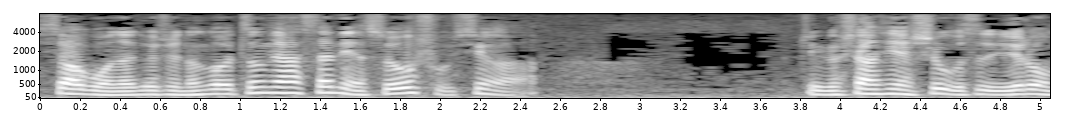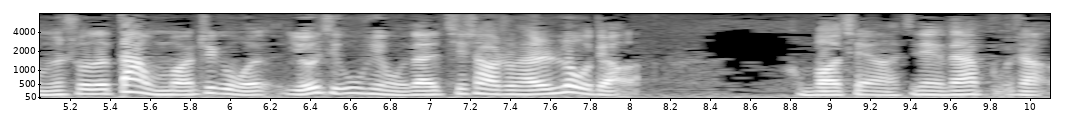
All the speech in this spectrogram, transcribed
效果呢，就是能够增加三点所有属性啊。这个上限十五次，也就是我们说的大魔棒。这个我有几个物品我在介绍的时候还是漏掉了，很抱歉啊，今天给大家补上。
